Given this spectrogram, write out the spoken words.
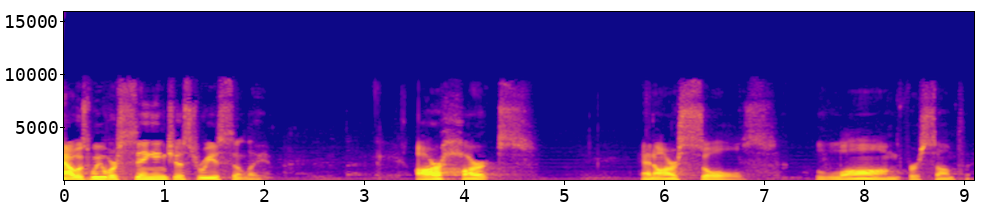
now, as we were singing just recently, our hearts and our souls long for something.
